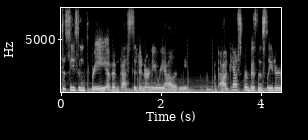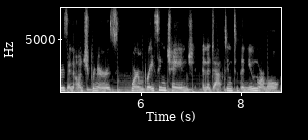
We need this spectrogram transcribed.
to season three of Invested in Our New Reality, a podcast for business leaders and entrepreneurs who are embracing change and adapting to the new normal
